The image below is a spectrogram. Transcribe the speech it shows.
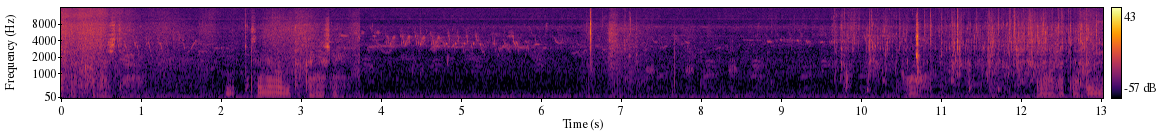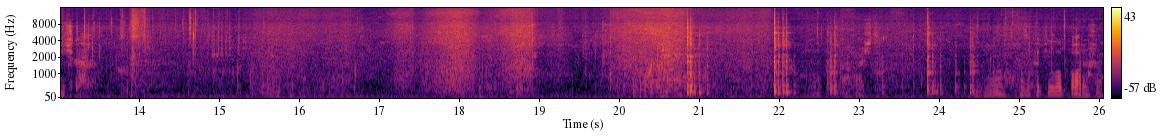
Ось така, бачите. Ну, Це невелика, звісно. О, тоже плотвичка. Ну, захотіла париша.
